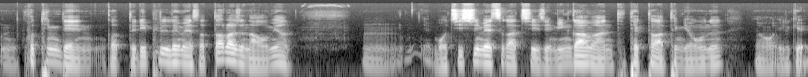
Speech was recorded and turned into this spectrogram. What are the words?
음, 코팅된 것들이 필름에서 떨어져 나오면 음, 뭐 GCMS 같이 이제 민감한 디텍터 같은 경우는 어, 이렇게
